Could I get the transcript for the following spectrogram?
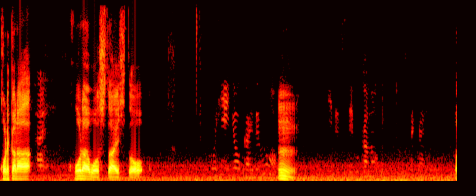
これからはい。コラボしたい人もうん。いいですし他の世界あ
